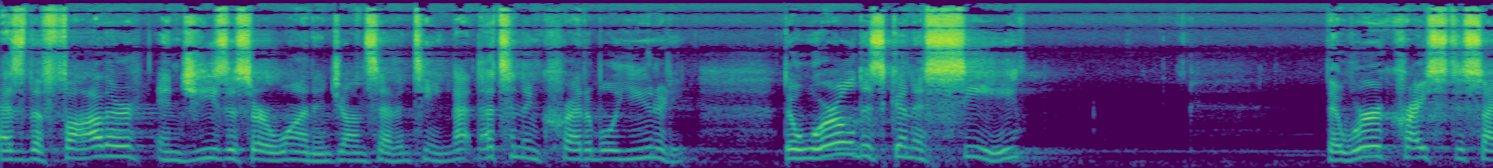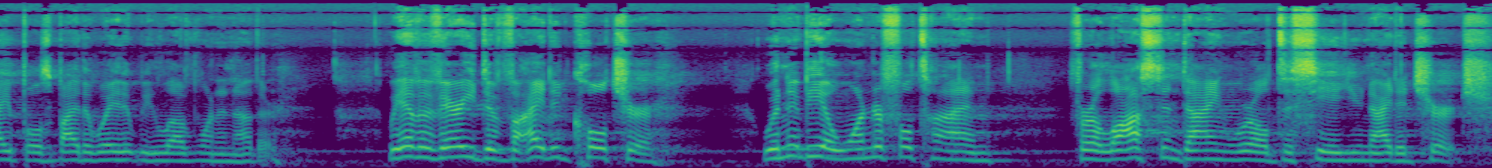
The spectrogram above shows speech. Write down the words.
as the Father and Jesus are one in John 17. That, that's an incredible unity. The world is going to see that we're Christ's disciples by the way that we love one another. We have a very divided culture. Wouldn't it be a wonderful time for a lost and dying world to see a united church?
